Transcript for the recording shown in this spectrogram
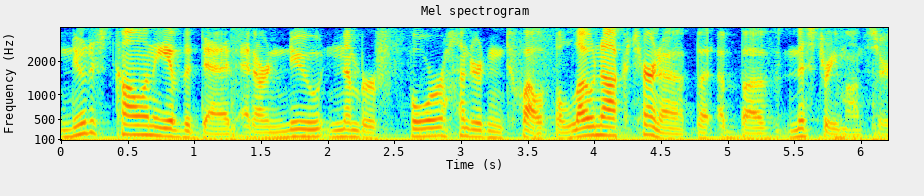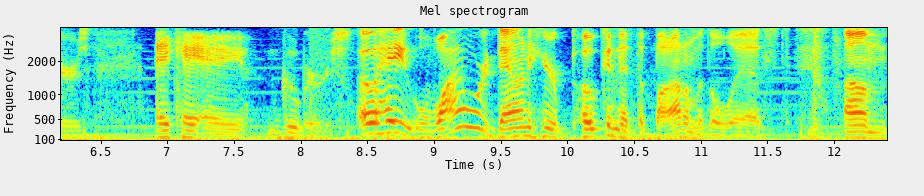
Nudist Colony of the Dead at our new number 412, below Nocturna but above Mystery Monsters, aka Goobers. Oh, hey, while we're down here poking at the bottom of the list, um,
